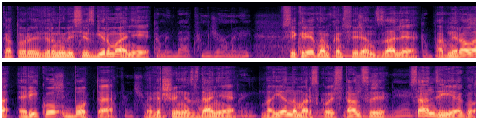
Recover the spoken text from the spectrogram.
которые вернулись из Германии. В секретном конференц-зале адмирала Рико Ботта на вершине здания военно-морской станции Сан-Диего.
